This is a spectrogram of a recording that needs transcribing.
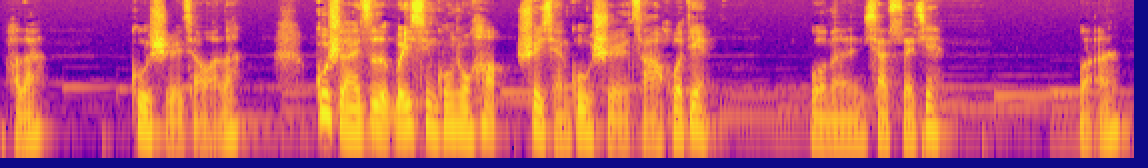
好了，故事讲完了。故事来自微信公众号“睡前故事杂货店”，我们下次再见，晚安。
